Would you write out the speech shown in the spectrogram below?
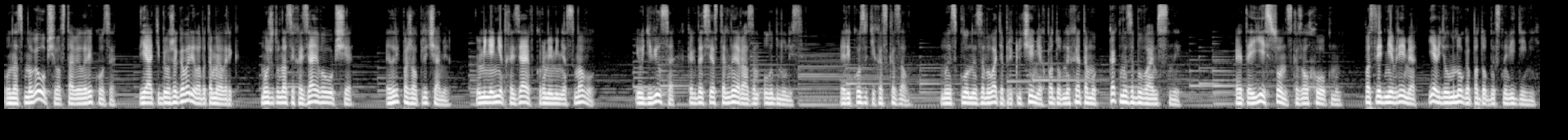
«У нас много общего», — вставил Рикозе. «Я тебе уже говорил об этом, Элрик. Может, у нас и хозяева общие?» Элрик пожал плечами. «У меня нет хозяев, кроме меня самого». И удивился, когда все остальные разом улыбнулись. Эрикоза тихо сказал. «Мы склонны забывать о приключениях, подобных этому, как мы забываем сны». «Это и есть сон», — сказал Хоукман. «В последнее время я видел много подобных сновидений».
